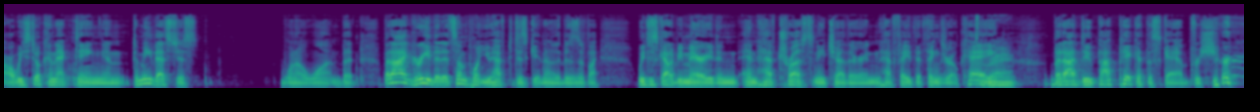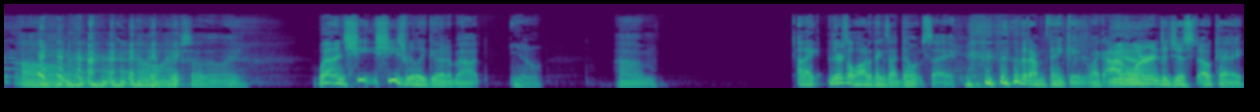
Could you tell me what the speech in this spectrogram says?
are we still connecting? And to me that's just 101. But but I agree that at some point you have to just get into the business of like we just got to be married and, and have trust in each other and have faith that things are okay. Right. But I do I pick at the scab for sure. Oh, absolutely. Well, and she she's really good about you know, um, like there's a lot of things I don't say that I'm thinking. Like I've Yeah. learned to just okay,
